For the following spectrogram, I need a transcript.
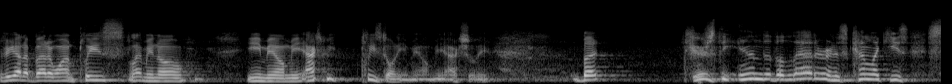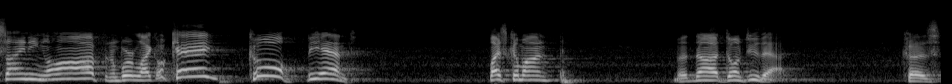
if you got a better one, please let me know. Email me. Actually, please don't email me, actually. But here's the end of the letter, and it's kind of like he's signing off, and we're like, okay, cool, the end. Lights come on. But no, don't do that. Because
